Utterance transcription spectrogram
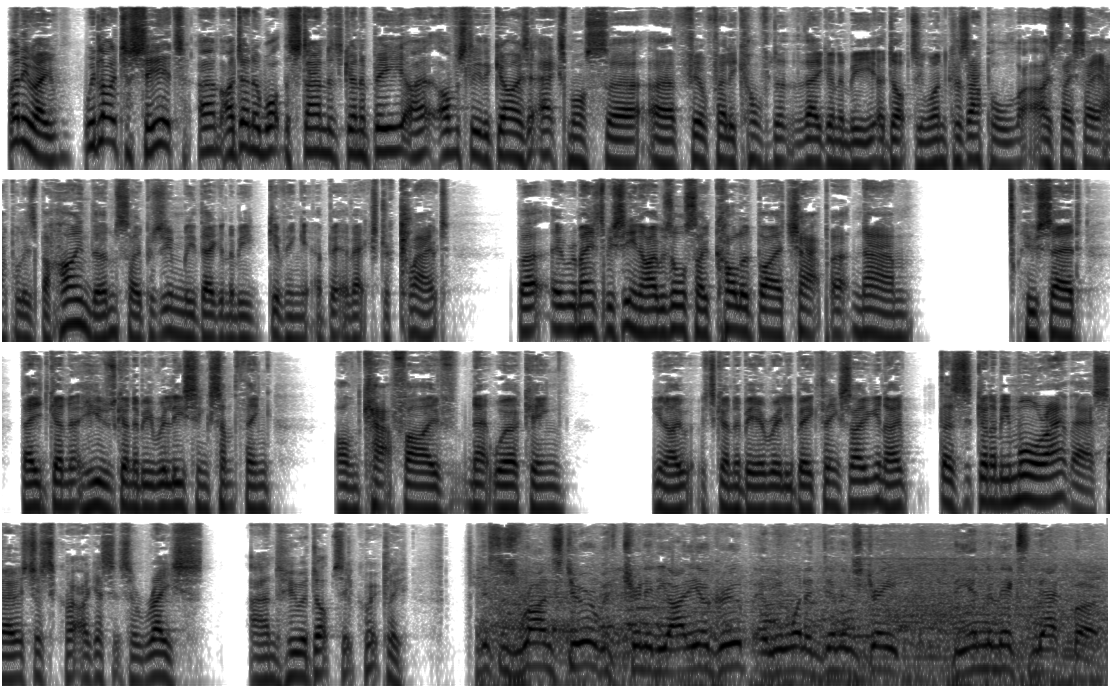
Anyway, we'd like to see it. Um, I don't know what the standard's going to be. Obviously, the guys at Xmos uh, uh, feel fairly confident that they're going to be adopting one because Apple, as they say, Apple is behind them. So presumably they're going to be giving it a bit of extra clout. But it remains to be seen. I was also collared by a chap at NAMM who said they'd gonna he was going to be releasing something on Cat Five networking. You know, it's going to be a really big thing. So you know, there's going to be more out there. So it's just, I guess, it's a race and who adopts it quickly. This is Ron Stewart with Trinity Audio Group, and we want to demonstrate the In the Mix netbook.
